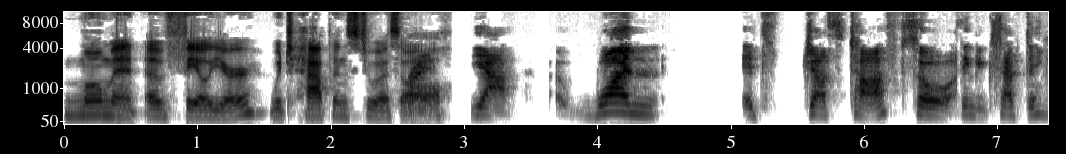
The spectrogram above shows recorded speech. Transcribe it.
of moment of failure, which happens to us right. all? Yeah uh, one, it's just tough. So I think accepting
